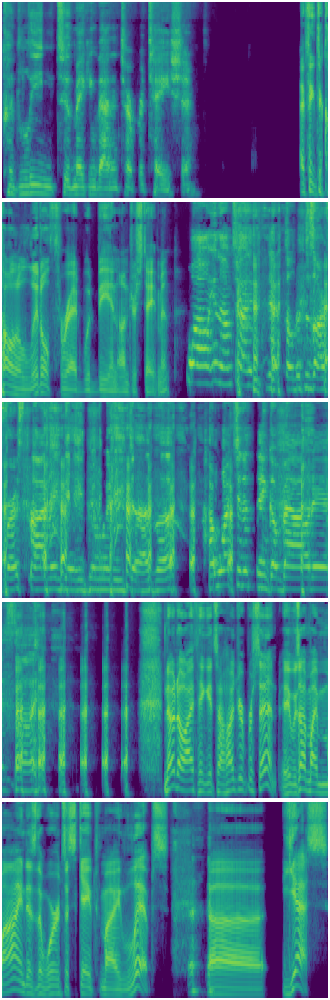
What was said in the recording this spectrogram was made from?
could lead to making that interpretation. I think to call it a little thread would be an understatement. Well, you know, I'm trying to be gentle. This is our first time engaging with each other. I want you to think about it. So. no, no, I think it's 100%. It was on my mind as the words escaped my lips. Uh, yes.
